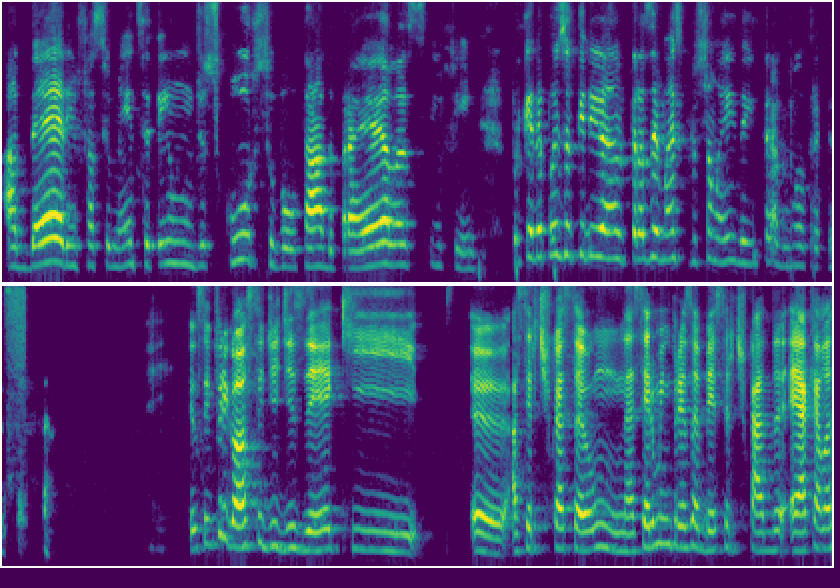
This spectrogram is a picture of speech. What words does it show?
aderem facilmente, se tem um discurso voltado para elas, enfim. Porque depois eu queria trazer mais para o chão ainda e entrar numa outra questão. Eu sempre gosto de dizer que uh, a certificação, né, ser uma empresa B certificada é aquela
